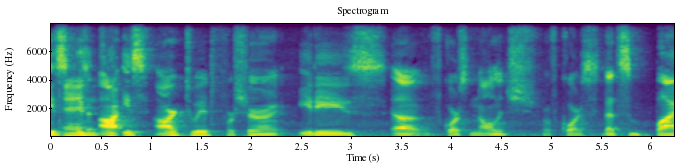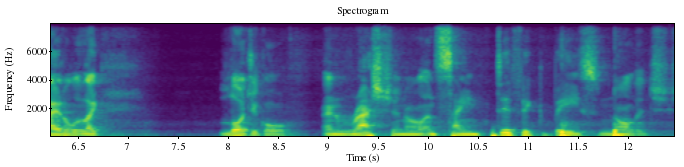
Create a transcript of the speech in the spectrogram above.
It's, it's art. It's art to it for sure. It is, uh, of course, knowledge. Of course, that's vital. Like logical and rational and scientific based knowledge.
